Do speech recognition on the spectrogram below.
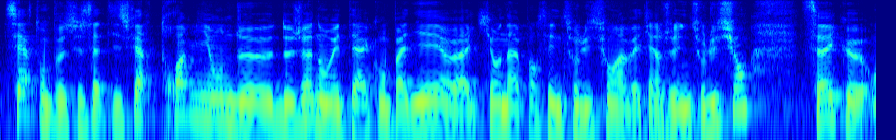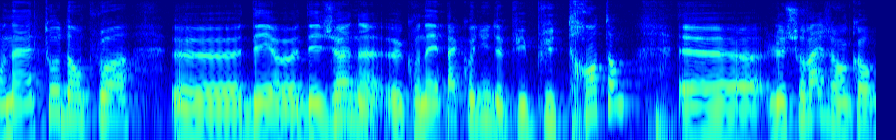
certes, on peut se satisfaire. 3 millions de, de jeunes ont été accompagnés, euh, à qui on a apporté une solution avec un jeune, une solution. C'est vrai qu'on a un taux d'emploi euh, des, euh, des, jeunes qu'on n'avait pas connu depuis plus de 30 ans. le chômage a encore.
